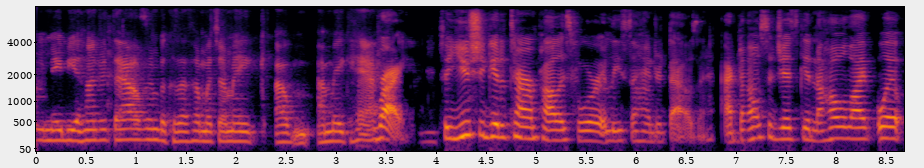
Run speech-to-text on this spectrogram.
make maybe a hundred thousand because that's how much I make, I, I make half. Right. So you should get a term policy for at least a hundred thousand. I don't suggest getting a whole life. Well,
